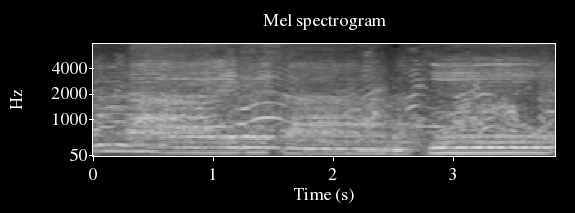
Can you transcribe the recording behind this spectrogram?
มได้ ด้ว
